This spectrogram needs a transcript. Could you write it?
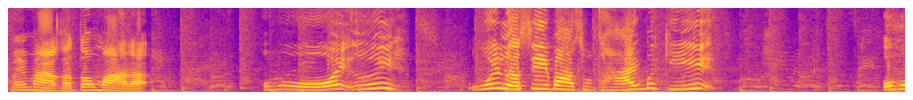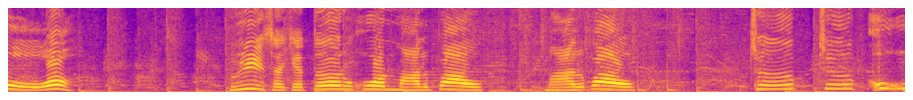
ไม่มาก็ต้องมาละ โอ้โหเอ้ยอุ้ยเหลือสี่บาทสุดท้ายเมื่อกี้ โอ้โหเฮ้ยสแกตเตอร์ทุกคนมาหรือเปล่า มาหรือเปล่าชึบชึบโอ้โห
